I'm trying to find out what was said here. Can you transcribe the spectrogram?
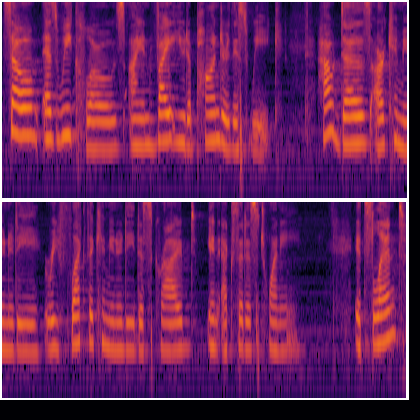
So, as we close, I invite you to ponder this week how does our community reflect the community described in Exodus 20? It's Lent,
